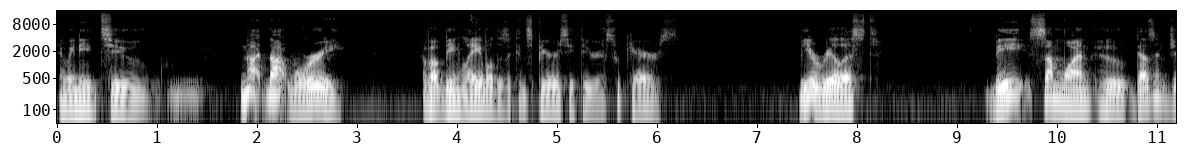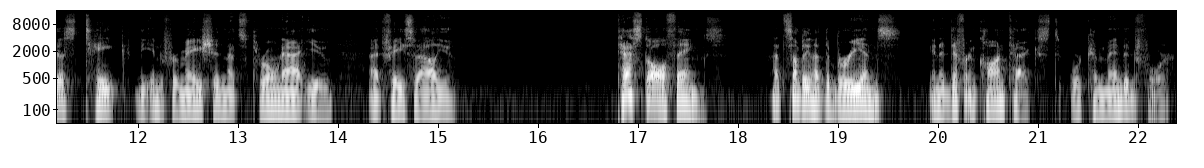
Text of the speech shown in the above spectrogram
And we need to not not worry about being labeled as a conspiracy theorist. Who cares? Be a realist. Be someone who doesn't just take the information that's thrown at you at face value. Test all things. That's something that the Bereans, in a different context, were commended for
